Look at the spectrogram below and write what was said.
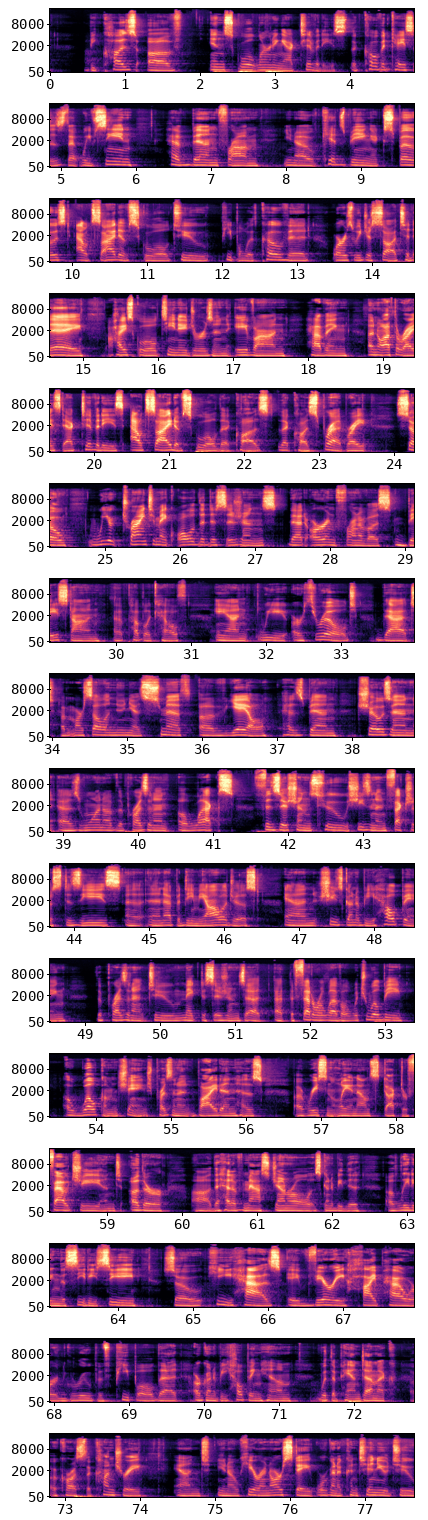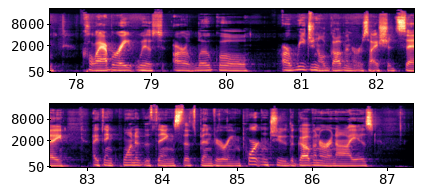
because of in school learning activities. The COVID cases that we've seen have been from you know, kids being exposed outside of school to people with COVID, or as we just saw today, high school teenagers in Avon having unauthorized activities outside of school that caused that caused spread, right? So we are trying to make all of the decisions that are in front of us based on uh, public health, and we are thrilled that uh, Marcella Nunez Smith of Yale has been chosen as one of the president elect's physicians who she's an infectious disease uh, epidemiologist and she's going to be helping the president to make decisions at, at the federal level which will be a welcome change president biden has uh, recently announced dr fauci and other uh, the head of mass general is going to be the uh, leading the CDC. So he has a very high powered group of people that are going to be helping him with the pandemic across the country. And, you know, here in our state, we're going to continue to collaborate with our local, our regional governors, I should say. I think one of the things that's been very important to the governor and I is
